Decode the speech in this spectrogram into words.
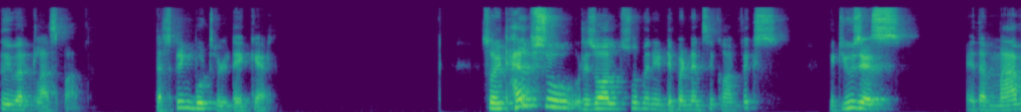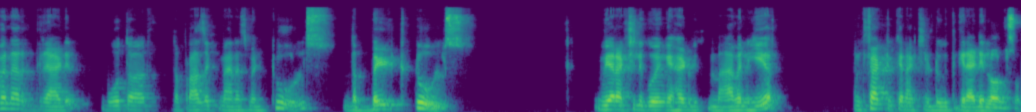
to your class path. The Spring Boot will take care. So it helps to resolve so many dependency conflicts. It uses either Maven or Gradle both are the project management tools, the built tools. We are actually going ahead with Maven here. In fact, you can actually do with Gradle also.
